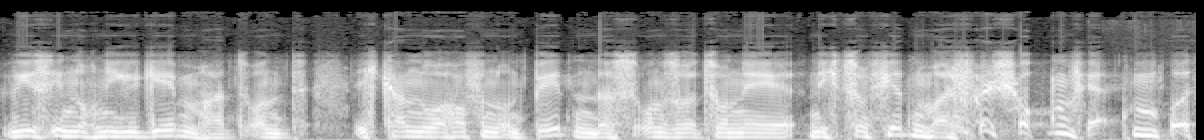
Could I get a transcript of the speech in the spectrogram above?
wie es ihn noch nie gegeben hat. Und ich kann nur hoffen und beten, dass unsere Tournee nicht zum vierten Mal verschoben werden muss.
